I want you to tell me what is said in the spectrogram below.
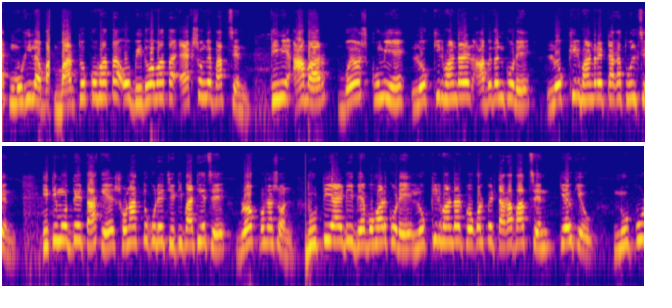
এক মহিলা বার্ধক্য ভাতা ও বিধবা ভাতা একসঙ্গে পাচ্ছেন। তিনি আবার বয়স কমিয়ে লক্ষ্মীর ভাণ্ডারের আবেদন করে লক্ষ্মীর ভাণ্ডারের টাকা তুলছেন। ইতিমধ্যে তাকে শনাক্ত করে চিঠি পাঠিয়েছে ব্লক প্রশাসন। দুটি আইডি ব্যবহার করে লক্ষ্মীর ভাণ্ডার প্রকল্পের টাকা পাচ্ছেন কেউ কেউ। নূপুর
